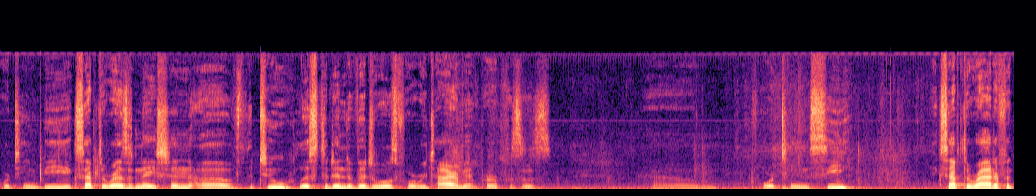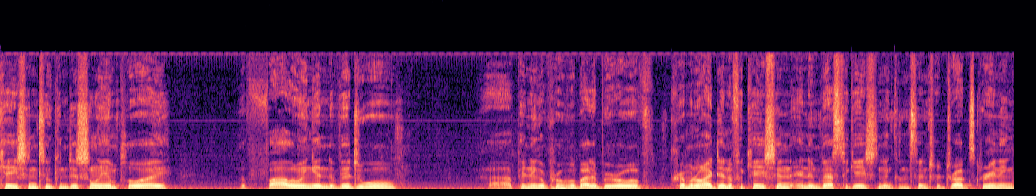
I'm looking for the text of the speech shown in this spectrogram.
Fourteen B, accept the resignation of the two listed individuals for retirement purposes. Um, Fourteen C, accept the ratification to conditionally employ the following individual uh, pending approval by the Bureau of Criminal Identification and Investigation and Consensual Drug Screening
